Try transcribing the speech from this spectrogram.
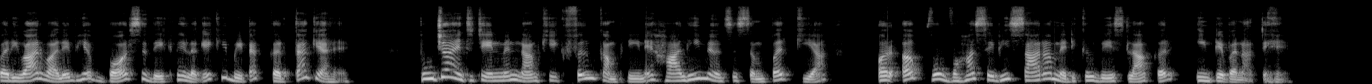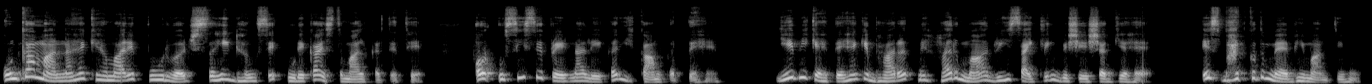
परिवार वाले भी अब गौर से देखने लगे कि बेटा करता क्या है। पूजा एंटरटेनमेंट नाम की एक फ़िल्म कंपनी ने हाल ही में उनसे संपर्क किया और अब वो वहाँ से भी सारा मेडिकल वेस्ट लाकर ईंटें बनाते हैं। उनका मानना है कि हमारे पूर्वज सही ढंग से कूड़े का इस्तेमाल करते थे और उसी से प्रेरणा लेकर ये काम करते हैं। ये भी कहते हैं कि भारत में हर माँ रिसाइकलिंग विशेषज्ञ है। इस बात को तो मैं भी मानती हूँ।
